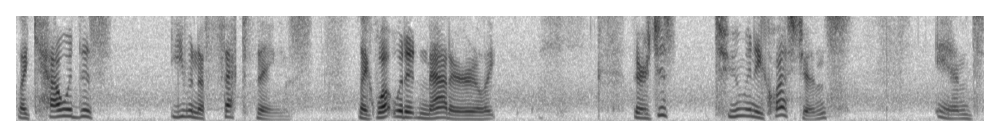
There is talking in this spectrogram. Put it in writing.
Like, how would this even affect things? Like, what would it matter? Like, there's just too many questions. And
